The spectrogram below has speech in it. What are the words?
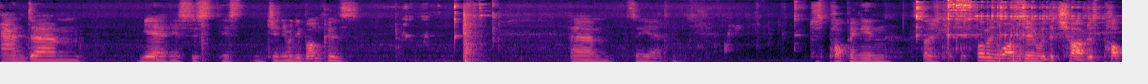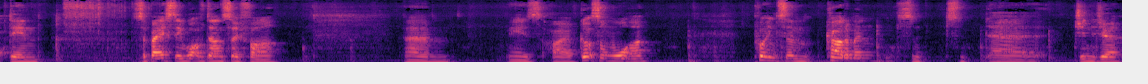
and um, yeah, it's just it's genuinely bonkers. Um, so yeah, just popping in. So just following what I'm doing with the chart, I've just popped in. So basically, what I've done so far um, is I've got some water, put in some cardamom, some, some uh, ginger,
